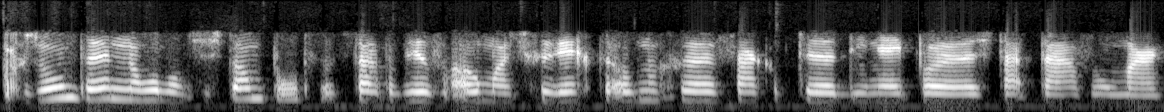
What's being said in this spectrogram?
gezond hè? Een Hollandse stampot, dat staat op heel veel oma's gerechten ook nog eh, vaak op de dinertafel. Maar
